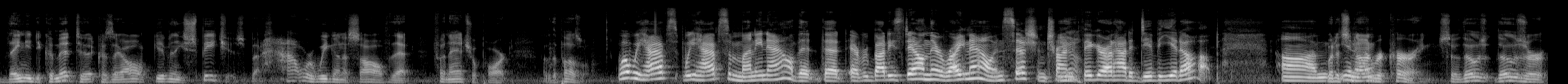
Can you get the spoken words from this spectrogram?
They need to commit to it because they're all giving these speeches. But how are we going to solve that financial part of the puzzle? Well, we have we have some money now that, that everybody's down there right now in session trying yeah. to figure out how to divvy it up. Um, but it's you know. non-recurring, so those those are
